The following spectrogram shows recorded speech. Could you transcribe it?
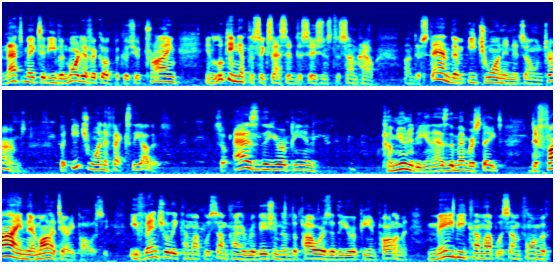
And that makes it even more difficult because you're trying, in looking at the successive decisions, to somehow understand them, each one in its own terms, but each one affects the others. So as the European community and as the member states define their monetary policy, eventually come up with some kind of revision of the powers of the European Parliament, maybe come up with some form of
